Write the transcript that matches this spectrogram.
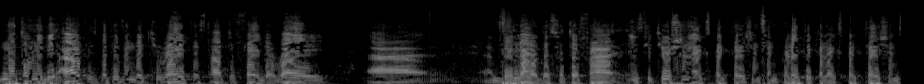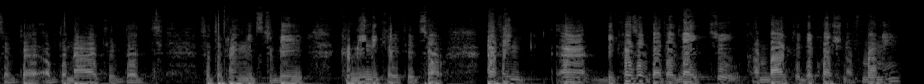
Not only the artists but even the curators start to fade away. Uh, below the sort of uh, institutional expectations and political expectations of the of the narrative that sort of needs to be communicated. So I think uh, because of that, I'd like to come back to the question of money.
